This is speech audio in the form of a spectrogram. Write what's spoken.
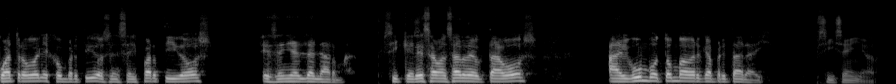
cuatro goles convertidos en seis partidos es señal de alarma. Si querés avanzar de octavos, algún botón va a haber que apretar ahí. Sí, señor.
